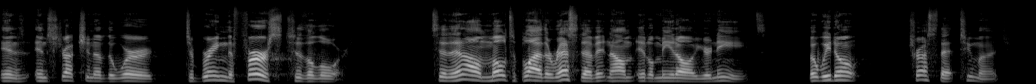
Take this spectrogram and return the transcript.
in, instruction of the word to bring the first to the Lord. So then I'll multiply the rest of it and I'll, it'll meet all your needs. But we don't trust that too much.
